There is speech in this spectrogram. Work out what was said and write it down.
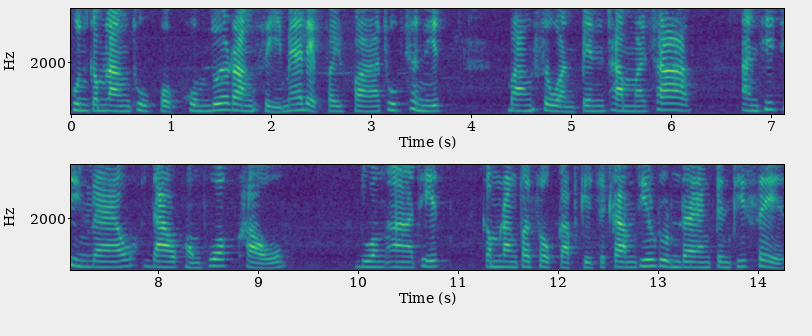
คุณกำลังถูกปกคลุมด้วยรังสีแม่เหล็กไฟฟ้าทุกชนิด บางส่วนเป็นธรรมชาติ อันที่จริงแล้ว ดาวของพวกเขา ดวงอาทิตย์ กำลังประสบกับกิจกรรมที่รุนแรงเป็นพิเศษ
